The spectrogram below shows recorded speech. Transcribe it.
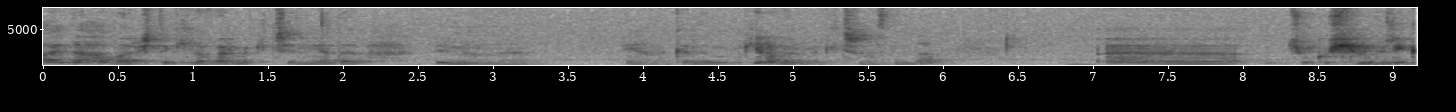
ay daha var işte kilo vermek için ya da bilmem ne. Yani kendim kilo vermek için aslında. Ee, çünkü şimdilik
